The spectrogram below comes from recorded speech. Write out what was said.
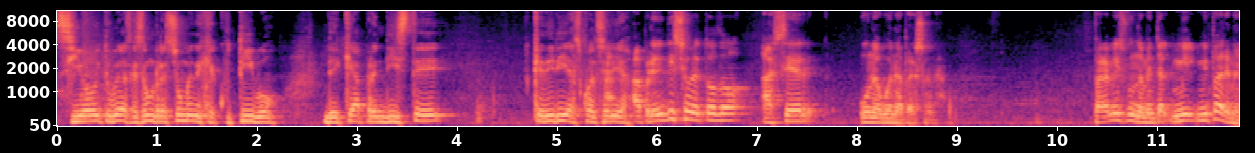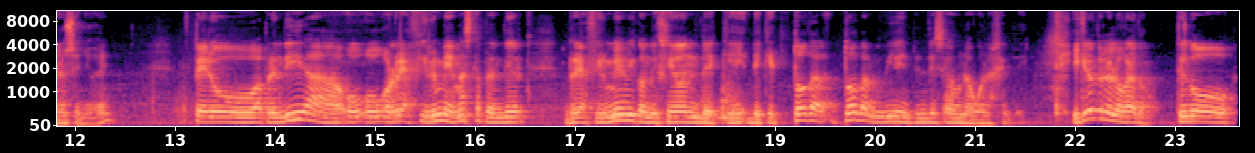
si hoy tuvieras que hacer un resumen ejecutivo de qué aprendiste, ¿qué dirías? ¿Cuál sería? Aprendí sobre todo a ser una buena persona. Para mí es fundamental. Mi, mi padre me lo enseñó, ¿eh? pero aprendí a, o, o reafirmé, más que aprender, reafirmé mi condición de que, de que toda, toda mi vida intenté ser una buena gente. Y creo que lo he logrado. Tengo,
